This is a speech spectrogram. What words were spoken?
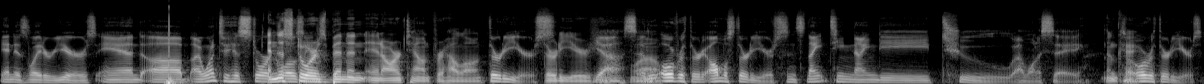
in his later years. And uh, I went to his store. Mm. And this store has been in, in our town for how long? 30 years. 30 years, yeah. Yeah, so Wow. over 30, almost 30 years since 1992, I want to say. Okay. So over 30 years.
